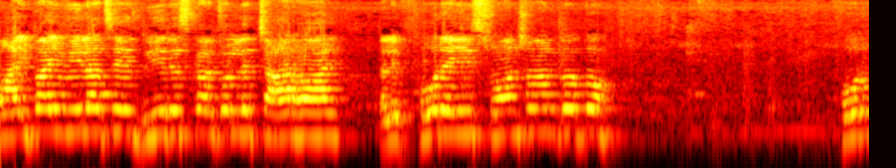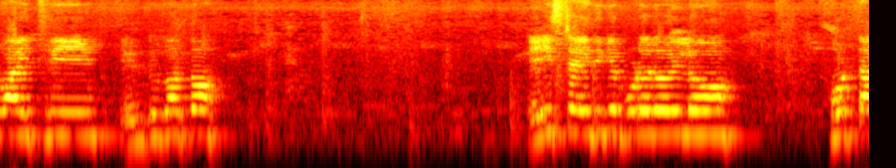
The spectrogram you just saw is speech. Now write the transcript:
পাই পাই মিল আছে দুই এর স্কয়ার করলে চার হয়। তাহলে ফোর এইচ সমান সমান কত? ফোর বাই থ্রি ইন্টু কত? এইচটা এইদিকে পড়ে রইল। ফোরটা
